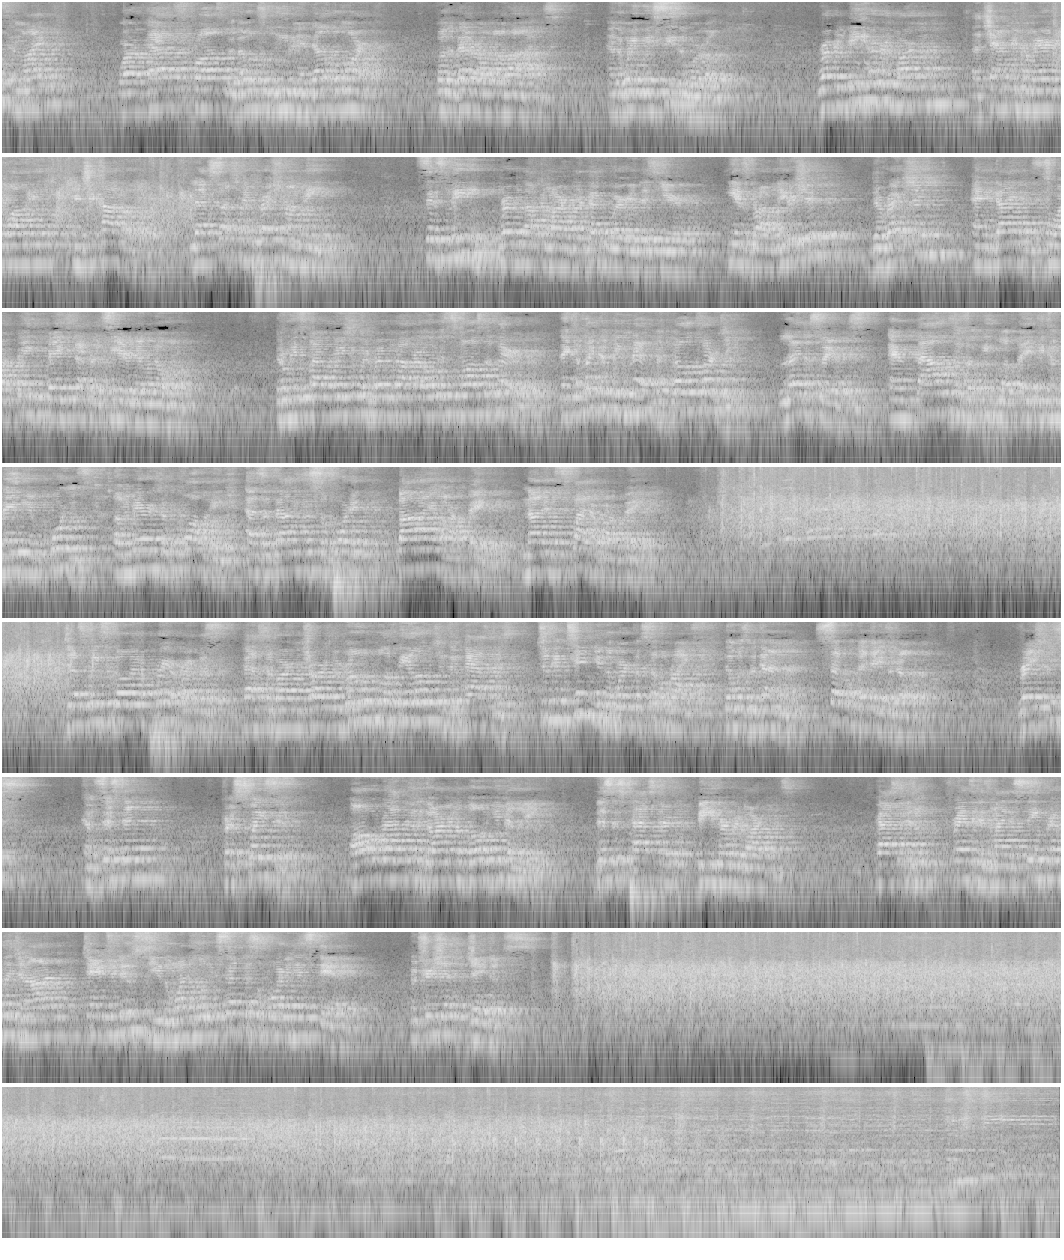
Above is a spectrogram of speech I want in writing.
moments in life where our paths cross with those who leave an indelible mark for the better of our lives and the way we see the world. Reverend B. Herbert Martin, a champion for marriage equality in Chicago, left such an impression on me. Since meeting Reverend Dr. Martin in February this year, he has brought leadership, direction, and guidance to our faith-based efforts here in Illinois. Through his collaboration with Reverend Dr. Otis Moss III, they collectively met with fellow clergy, legislators, and thousands of people of faith to convey the importance of marriage equality as a value supported by our faith, not in spite of our faith. Just weeks ago at a prayer breakfast, Pastor Martin charged a room full of theologians and pastors to continue the work of civil rights that was begun several decades ago. Gracious, consistent, persuasive, all wrapped in the garment of bold humility. This is Pastor B. Herbert Martins. Pastor, friends, it is my distinct privilege and who will accept this award in his stead, Patricia Jacobs.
